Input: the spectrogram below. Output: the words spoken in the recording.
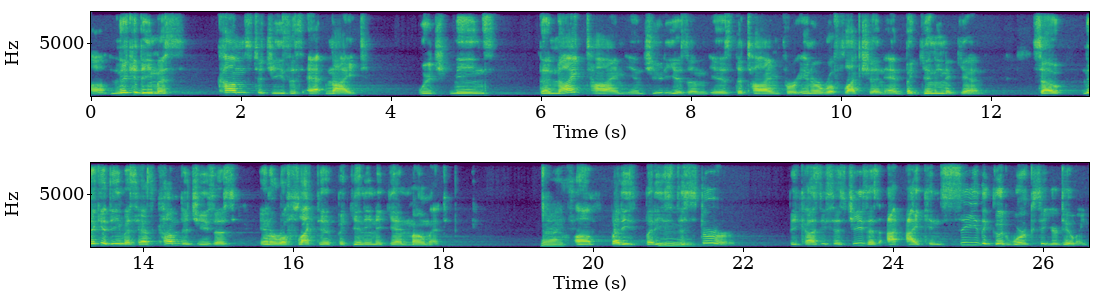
um, Nicodemus comes to Jesus at night, which means the nighttime in Judaism is the time for inner reflection and beginning again. So Nicodemus has come to Jesus in a reflective beginning again moment. Right. Um, but he's but he's Hmm. disturbed because he says, Jesus, I, I can see the good works that you're doing.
